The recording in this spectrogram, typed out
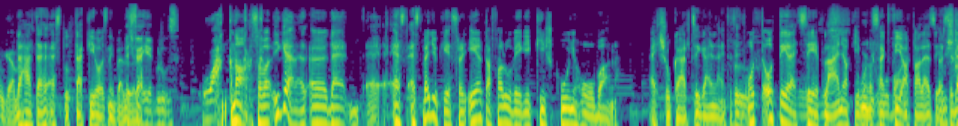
Igen. De hát e- ezt tudták kihozni belőle. Egy fehér blues. Na, szóval igen, de ezt, ezt vegyük észre, hogy élt a falu végig kis kunyhóban egy sukár cigánylány. Tehát ott, ott él egy szép lány, aki valószínűleg fiatal ezért. De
